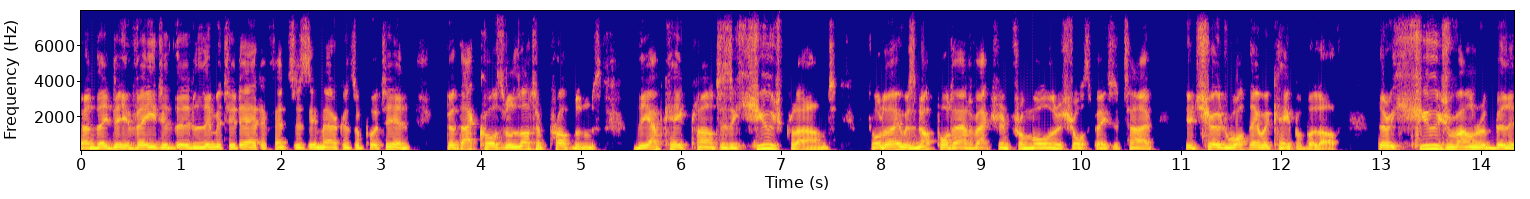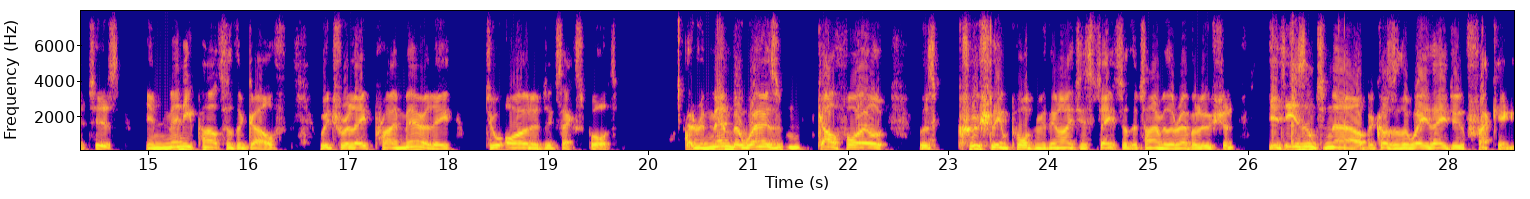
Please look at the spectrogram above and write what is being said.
And they evaded the limited air defenses the Americans had put in. But that caused a lot of problems. The Abqaiq plant is a huge plant. Although it was not put out of action for more than a short space of time, it showed what they were capable of. There are huge vulnerabilities in many parts of the Gulf, which relate primarily to oil and its exports. And remember, whereas Gulf oil was crucially important for the United States at the time of the revolution, it isn't now because of the way they do fracking.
